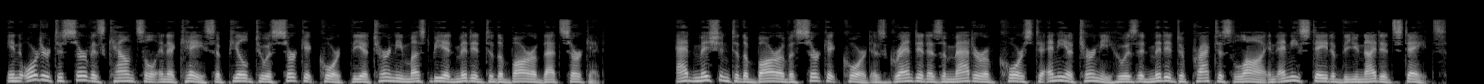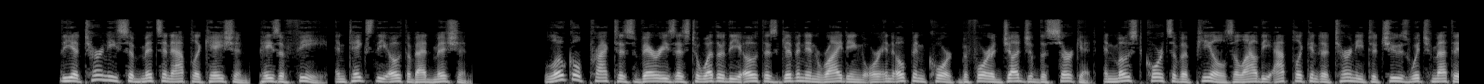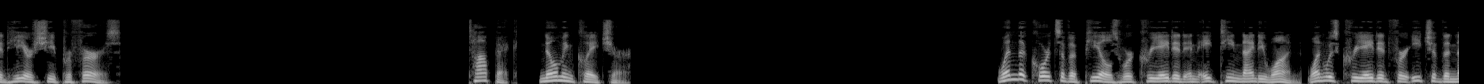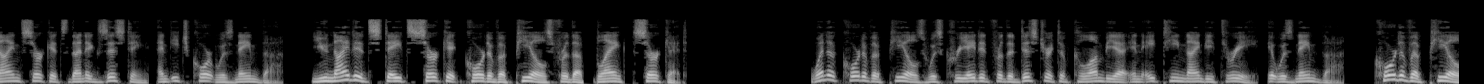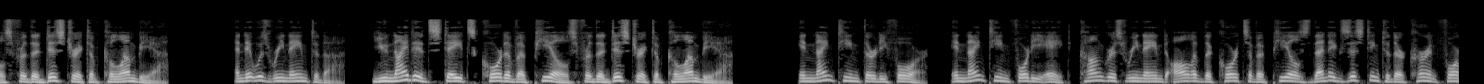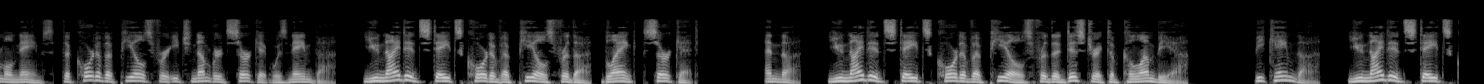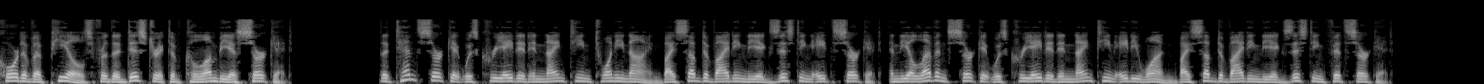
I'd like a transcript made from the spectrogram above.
In order to serve as counsel in a case appealed to a circuit court the attorney must be admitted to the bar of that circuit. Admission to the bar of a circuit court is granted as a matter of course to any attorney who is admitted to practice law in any state of the United States. The attorney submits an application, pays a fee, and takes the oath of admission. Local practice varies as to whether the oath is given in writing or in open court before a judge of the circuit, and most courts of appeals allow the applicant attorney to choose which method he or she prefers. Nomenclature When the courts of appeals were created in 1891, one was created for each of the nine circuits then existing, and each court was named the United States Circuit Court of Appeals for the blank circuit. When a Court of Appeals was created for the District of Columbia in 1893, it was named the Court of Appeals for the District of Columbia, and it was renamed to the United States Court of Appeals for the District of Columbia in 1934. In 1948, Congress renamed all of the courts of appeals then existing to their current formal names. The Court of Appeals for each numbered circuit was named the United States Court of Appeals for the blank circuit and the United States Court of Appeals for the District of Columbia became the United States Court of Appeals for the District of Columbia Circuit. The Tenth Circuit was created in 1929 by subdividing the existing Eighth Circuit, and the Eleventh Circuit was created in 1981 by subdividing the existing Fifth Circuit.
